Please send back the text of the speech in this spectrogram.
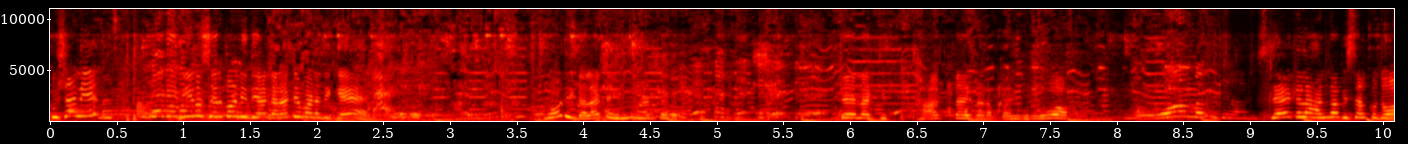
ಖುಷಾಲಿ ನೀನು ಸೇರ್ಕೊಂಡಿದ್ಯಾ ಗಲಾಟೆ ಮಾಡೋದಕ್ಕೆ? ನೋಡಿ ಗಲಾಟೆ ಹೆಂಗ್ ಮಾಡ್ತಾರೆ ಎಲ್ಲ ಕಿತ್ತು ಹಾಕ್ತಾ ಇದಾರಪ್ಪ ಇವರು. ಸ್ಲೇಟ್ ಎಲ್ಲ ಹಂಗ ಬಿಸಾಕೋದು?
